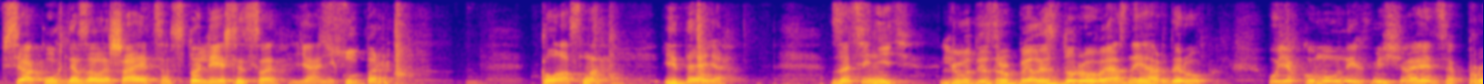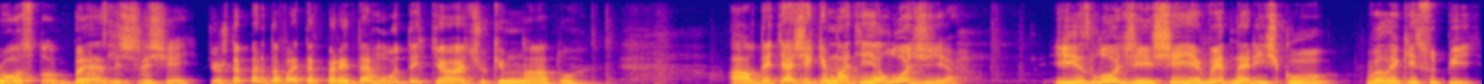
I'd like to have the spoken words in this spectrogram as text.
Вся кухня залишається, столешниця. Я ні... Супер. Класна ідея. Зацініть, люди зробили здоровезний гардероб, у якому в них вміщається просто безліч речей. Що ж, тепер давайте перейдемо у дитячу кімнату. А в дитячій кімнаті є лоджія. І з лоджії ще є вид на річку Великий Супій.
